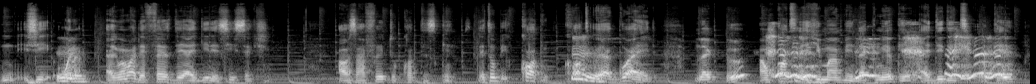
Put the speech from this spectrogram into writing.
You see, mm. when I, I, remember the first day I did a C-section, I was afraid to cut the skin. They told me, cut, cut, mm. yeah, go ahead. I'm like, oh, I'm cutting a human being like me. Okay, I did it. Okay,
